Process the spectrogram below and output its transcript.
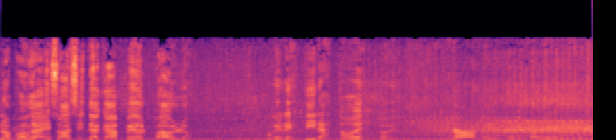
No pongas eso así te acá pedo el Pablo. Porque le estiras todo esto. No, me interesa.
